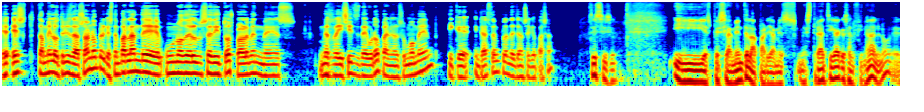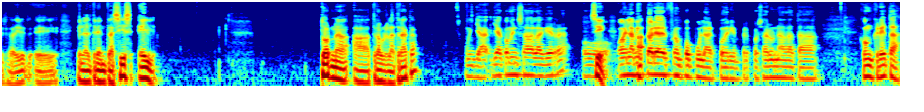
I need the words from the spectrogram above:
és, és també lo trist d'això, no? Perquè estem parlant d'un dels editors probablement més, més reeixits d'Europa en el seu moment i que encara estem plantejant-se què passa. Sí, sí, sí i especialment la part ja més, més tràgica, que és el final, no? És a dir, eh, en el 36 ell torna a traure la traca. Ja, ja ha començat la guerra o, sí. o en la victòria a, del Front Popular, podríem, per posar una data concreta.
